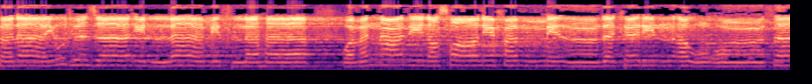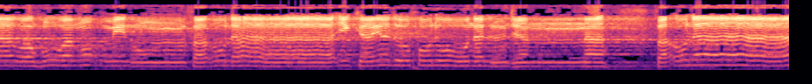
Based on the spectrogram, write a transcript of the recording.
فلا يجزى إلا مثلها. ومن عمل صالحا من ذكر أو أنثى وهو مؤمن فأولئك يدخلون الجنة. فأولئك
